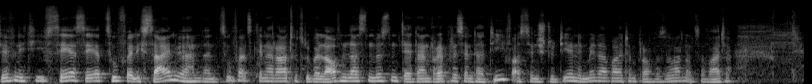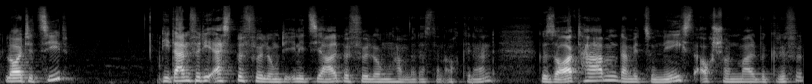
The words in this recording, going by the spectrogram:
definitiv sehr, sehr zufällig sein. Wir haben dann einen Zufallsgenerator drüber laufen lassen müssen, der dann repräsentativ aus den Studierenden, Mitarbeitern, Professoren und so weiter Leute zieht die dann für die Erstbefüllung, die Initialbefüllung, haben wir das dann auch genannt, gesorgt haben, damit zunächst auch schon mal Begriffe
